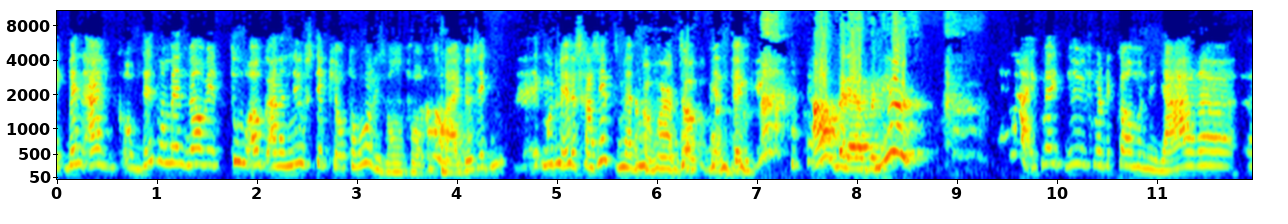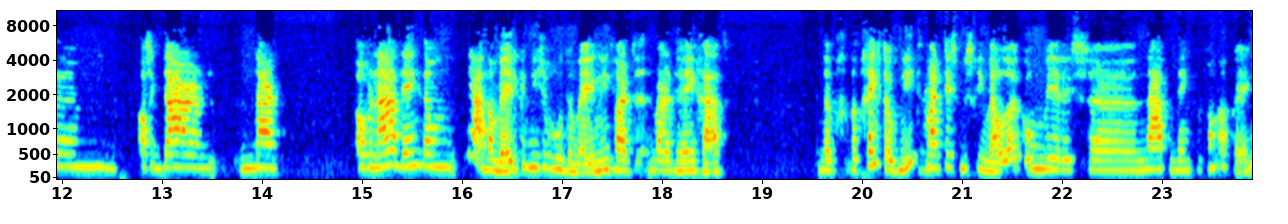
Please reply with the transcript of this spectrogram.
Ik ben eigenlijk op dit moment wel weer toe ook aan een nieuw stipje op de horizon, volgens Oh. mij. Dus ik, moet- ik moet weer eens gaan zitten met mijn Word-document, denk ik. Oh, ik ben heel benieuwd. Ja, ik weet nu voor de komende jaren, ehm, als ik daar naar, over nadenk, dan, ja, dan weet ik het niet zo goed. Dan weet ik niet waar het, waar het heen gaat. Dat, dat geeft ook niet, maar het is misschien wel leuk om weer eens uh, na te denken van oké,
